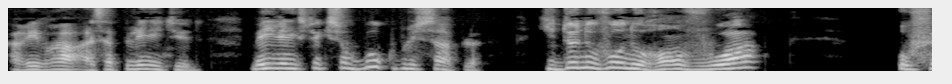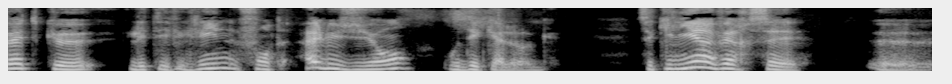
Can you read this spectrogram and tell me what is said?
arrivera à sa plénitude. Mais il y a une explication beaucoup plus simple, qui de nouveau nous renvoie au fait que les téphilines font allusion au décalogue c'est qu'il y a un verset euh,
